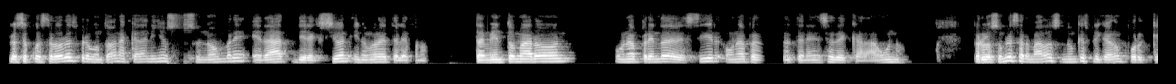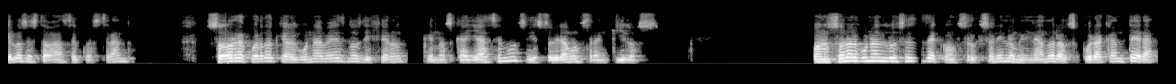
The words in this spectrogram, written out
Los secuestradores preguntaban a cada niño su nombre, edad, dirección y número de teléfono. También tomaron una prenda de vestir o una pertenencia de cada uno. Pero los hombres armados nunca explicaron por qué los estaban secuestrando. Solo recuerdo que alguna vez nos dijeron que nos callásemos y estuviéramos tranquilos. Con solo algunas luces de construcción iluminando la oscura cantera,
